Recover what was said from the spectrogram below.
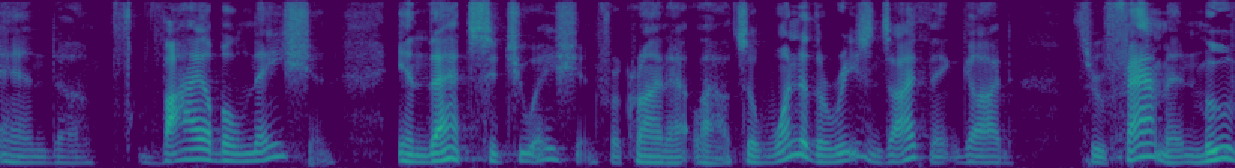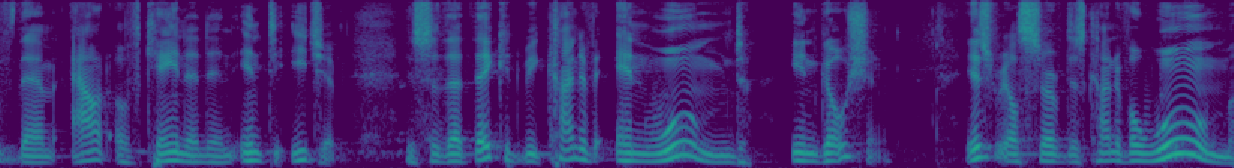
and uh, viable nation in that situation for crying out loud. So, one of the reasons I think God, through famine, moved them out of Canaan and into Egypt so that they could be kind of enwombed in Goshen. Israel served as kind of a womb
